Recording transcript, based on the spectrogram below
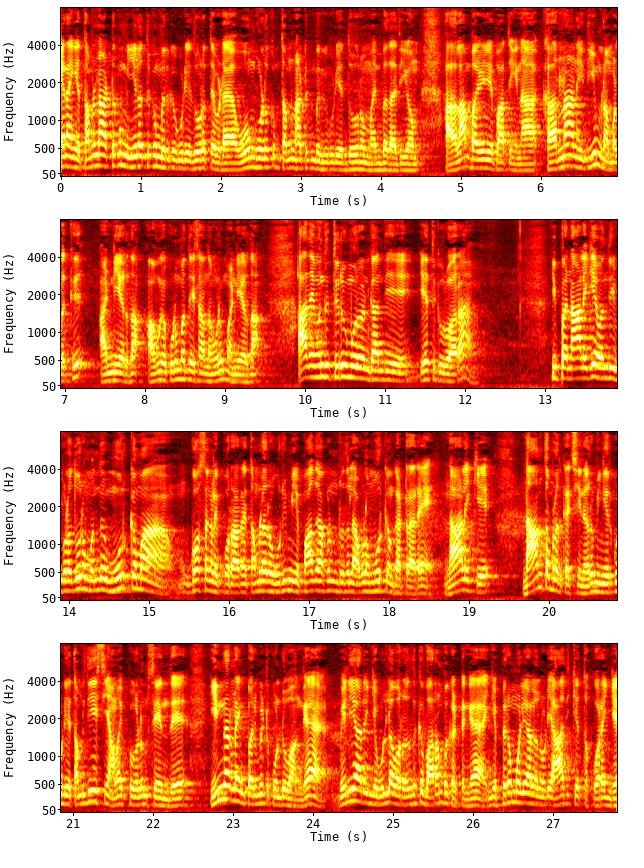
ஏன்னா இங்கே தமிழ்நாட்டுக்கும் ஈழத்துக்கும் இருக்கக்கூடிய தூரத்தை விட ஓங்கோலுக்கும் தமிழ்நாட்டுக்கும் இருக்கக்கூடிய தூரம் என்பது அதிகம். அதெல்லாம் பழைய பார்த்தீங்கன்னா கருணாநிதியும் நம்மளுக்கு அந்நியர் தான். அவங்க குடும்பத்தை சார்ந்தவங்களும் அந்நியர் தான். அதை வந்து திருமுருகன் காந்தி ஏற்றுக்குருவாரா இப்போ நாளைக்கே வந்து இவ்வளோ தூரம் வந்து மூர்க்கமாக கோஷங்களை போடுறாரு தமிழர் உரிமையை பாதுகாக்கணுன்றதுல அவ்வளோ மூர்க்கம் காட்டுறாரே. நாளைக்கு நாம் தமிழர் கட்சியினரும் இங்கே இருக்கக்கூடிய தமிழ் தேசிய அமைப்புகளும் சேர்ந்து இன்னர் லைன் பர்மிட் கொண்டு வாங்க. வெளியார் இங்கே உள்ளே வர்றதுக்கு வரம்பு கட்டுங்க. இங்கே பிறமொழியாளர்களுடைய ஆதிக்கத்தை குறைங்க.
